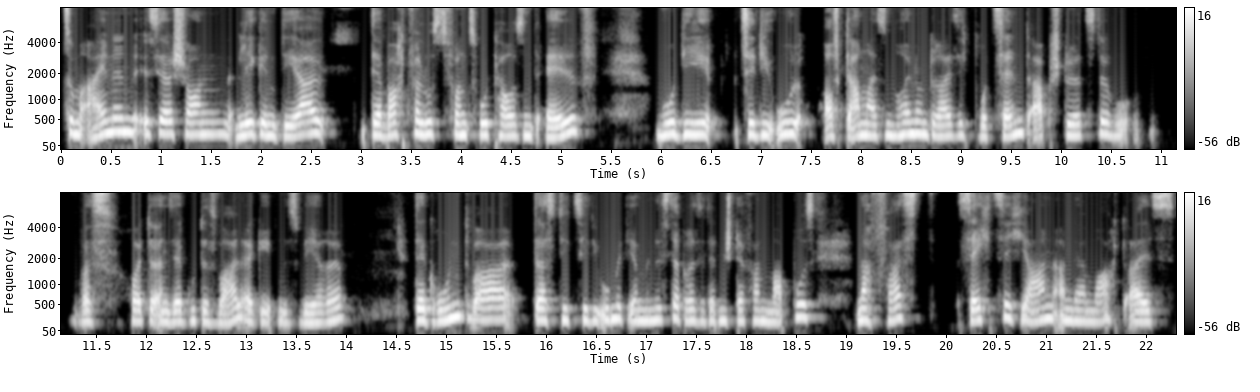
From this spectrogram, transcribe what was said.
Zum einen ist ja schon legendär der Machtverlust von 2011, wo die CDU auf damals 39 Prozent abstürzte, wo, was heute ein sehr gutes Wahlergebnis wäre. Der Grund war, dass die CDU mit ihrem Ministerpräsidenten Stefan Mappus nach fast 60 Jahren an der Macht als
